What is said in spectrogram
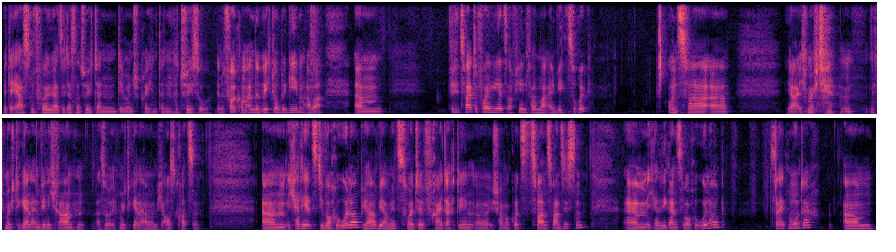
mit der ersten Folge hat sich das natürlich dann dementsprechend dann natürlich so in eine vollkommen andere Richtung begeben. Aber ähm, für die zweite Folge jetzt auf jeden Fall mal ein Weg zurück. Und zwar äh, ja, ich möchte, ich möchte gerne ein wenig ranten. Also ich möchte gerne einmal mich auskotzen. Ähm, ich hatte jetzt die Woche Urlaub, ja, wir haben jetzt heute Freitag den, äh, ich schau mal kurz, 22. Ähm, ich hatte die ganze Woche Urlaub seit Montag. Ähm,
